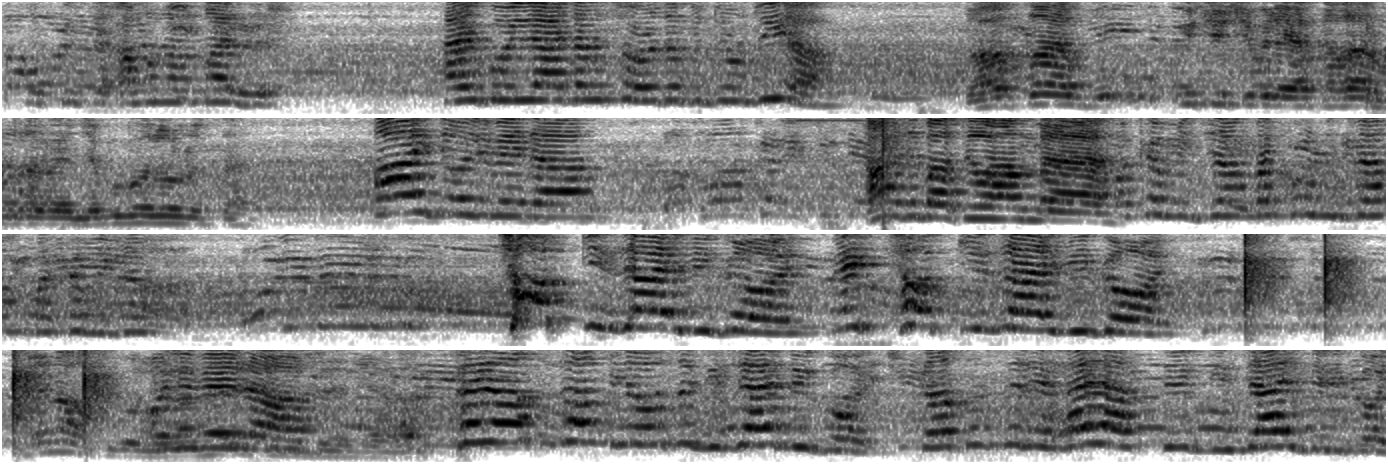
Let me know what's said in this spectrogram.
9'da ama normaldir. Her gollerden sonra da bu durdu ya. Galatasaray bu 3-3'ü bile yakalar burada bence bu gol olursa. Haydi Oliveira. Hadi Batuhan be. Bakamayacağım, bakamayacağım, bakamayacağım. Çok güzel bir gol ve çok güzel bir gol. Penaltı golü. Oliveira. Ya. Penaltıdan bile olsa güzel bir gol. Galatasaray her attığı güzel bir gol.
